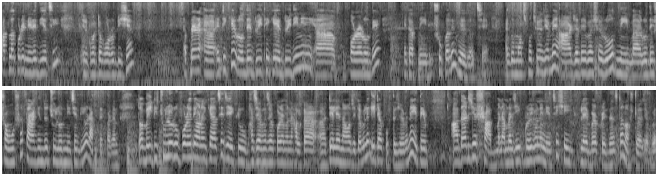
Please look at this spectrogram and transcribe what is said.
পাতলা করে নেড়ে দিয়েছি। এরকম একটা বড় ডিশে আপনার এটিকে রোদে দুই থেকে, দুই দিনই কড়া রোদে এটা আপনি শুকালে হয়ে যাচ্ছে। একদম মচমচ হয়ে যাবে। আর যাদের বাসায় রোদ নেই বা রোদের সমস্যা, তারা কিন্তু চুলোর নিচে দিয়েও রাখতে পারেন। তবে এটি চুলোর উপরে দিয়ে অনেকে আছে যে একটু ভাজা ভাজা করে মানে হালকা টেলে নেওয়া যেটা বলে, এটা করতে যাবে না। এতে আদার যে স্বাদ মানে আমরা যেই প্রয়োজনে নিয়েছি, সেই ফ্লেভার ফ্রেগরেন্সটা নষ্ট হয়ে যাবে।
